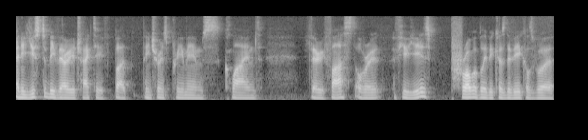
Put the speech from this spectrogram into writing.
and it used to be very attractive, but the insurance premiums climbed very fast over a few years, probably because the vehicles were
